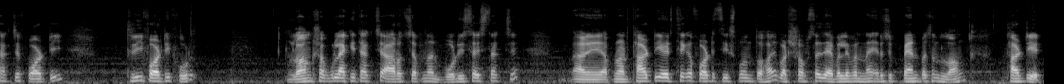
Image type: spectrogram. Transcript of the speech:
থাকছে forty three forty four long সবগুলো একই থাকছে, আর হচ্ছে আপনার বডি সাইজ থাকছে মানে আপনার থার্টি এইট থেকে ফর্টি সিক্স পর্যন্ত হয় বাট সব সাইজ অ্যাভেলেবেল নাই, এটা হচ্ছে pant percent long thirty eight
